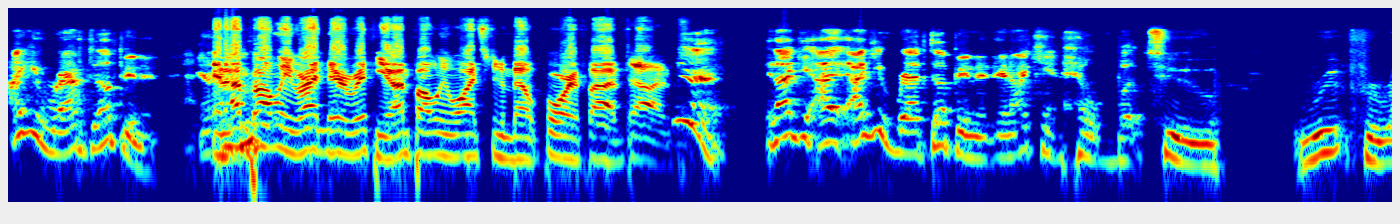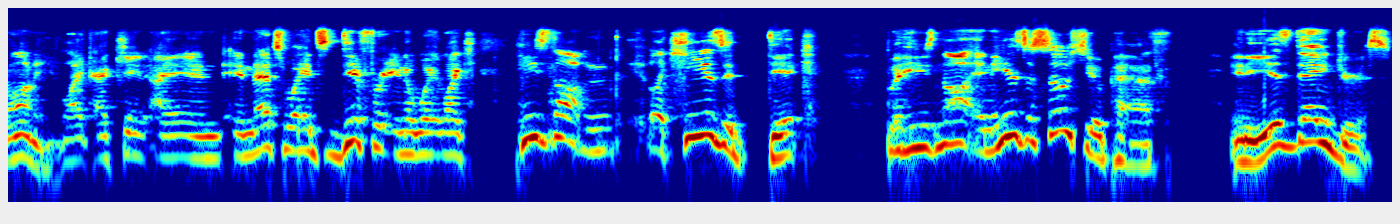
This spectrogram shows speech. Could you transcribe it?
I get wrapped up in it. And, I'm probably right there with you. I'm probably watched it about four or five times. Yeah. And I get I, I get wrapped up in it and I can't help but to root for Ronnie. Like I can't I and and that's why it's different in a way. Like he's not like he is a dick, but he's not and he is a sociopath and he is dangerous,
